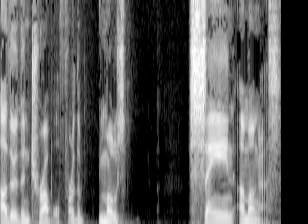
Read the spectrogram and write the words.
other than trouble for the most sane among us.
